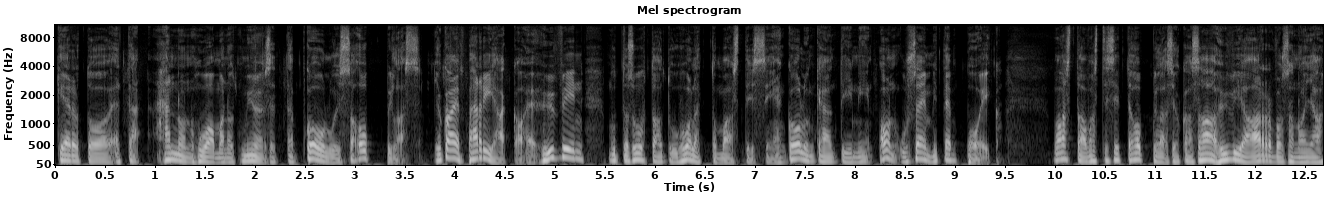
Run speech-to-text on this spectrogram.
kertoo, että hän on huomannut myös, että kouluissa oppilas, joka ei pärjää kauhean hyvin, mutta suhtautuu huolettomasti siihen koulunkäyntiin, niin on useimmiten poika. Vastaavasti sitten oppilas, joka saa hyviä arvosanoja,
